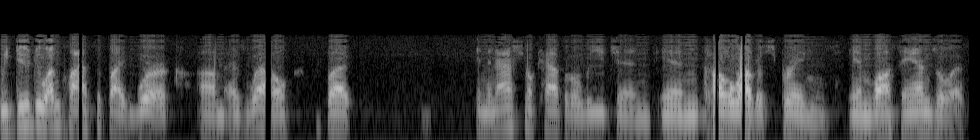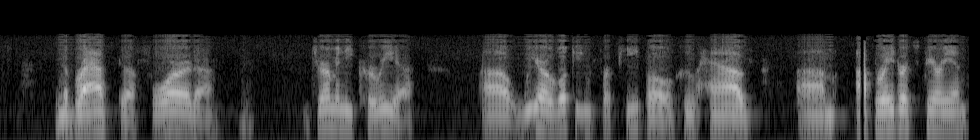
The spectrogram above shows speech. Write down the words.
We do do unclassified work um, as well, but in the National Capital Region, in Colorado Springs, in Los Angeles, Nebraska, Florida, Germany, Korea, uh, we are looking for people who have um, operator experience,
